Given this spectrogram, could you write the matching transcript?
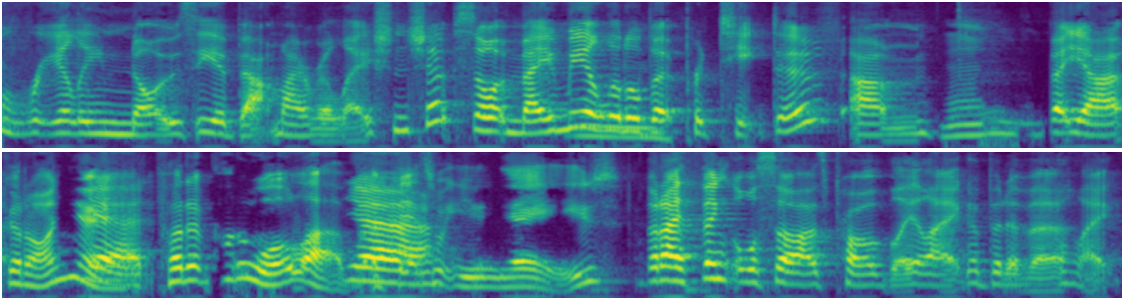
were really nosy about my relationship. So it made me a little bit protective. Um, but yeah. Good on you. Yeah. Put it put a wall up. Yeah. Yeah. If that's what you need. But I think also I was probably like a bit of a like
